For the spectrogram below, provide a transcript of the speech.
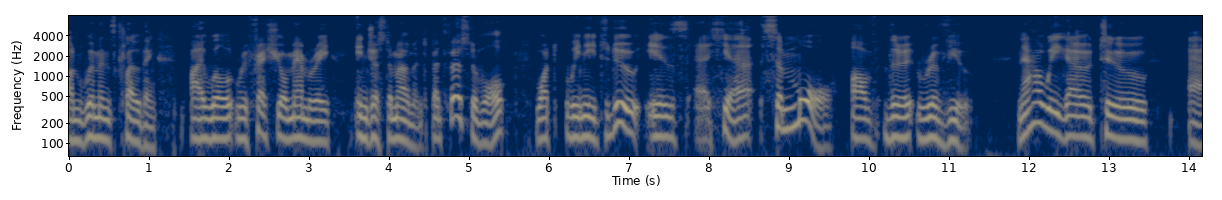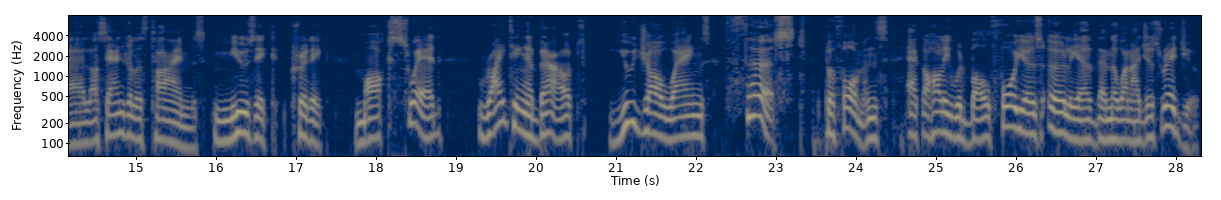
on women's clothing. I will refresh your memory in just a moment. But first of all, what we need to do is uh, hear some more of the review. Now we go to uh, Los Angeles Times music critic Mark Swed writing about Yuja Wang's first performance at the Hollywood Bowl four years earlier than the one I just read you.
